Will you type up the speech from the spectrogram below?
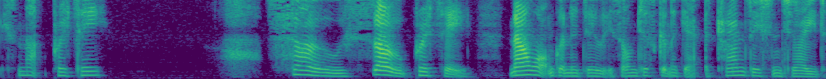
Isn't that pretty? So, so pretty. Now what I'm going to do is I'm just going to get a transition shade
